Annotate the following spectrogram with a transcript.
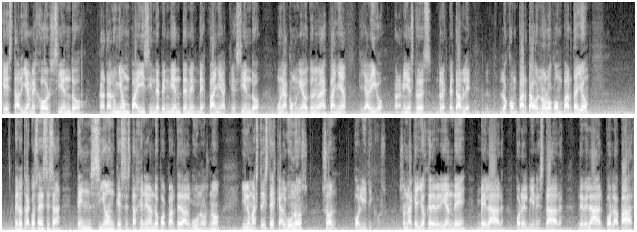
que estaría mejor siendo Cataluña un país independiente de España que siendo una comunidad autónoma de España, que ya digo, para mí esto es respetable, lo comparta o no lo comparta yo, pero otra cosa es esa tensión que se está generando por parte de algunos, ¿no? Y lo más triste es que algunos son políticos. Son aquellos que deberían de velar por el bienestar, de velar por la paz,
